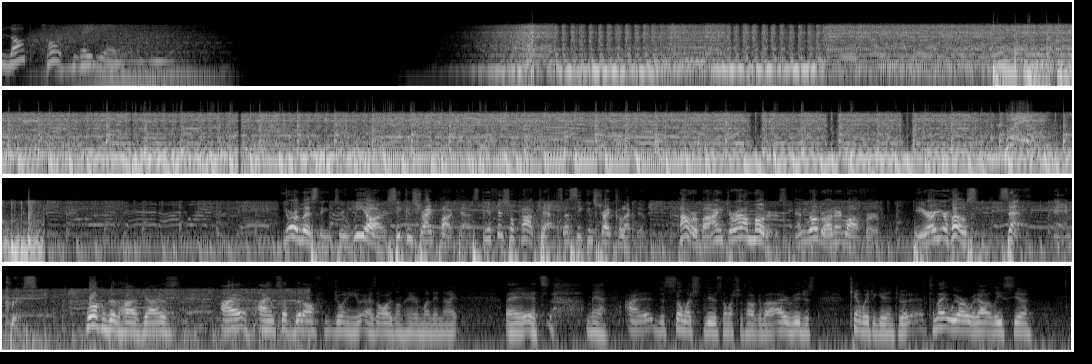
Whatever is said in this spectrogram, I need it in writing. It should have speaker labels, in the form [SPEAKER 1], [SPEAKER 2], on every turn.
[SPEAKER 1] Blog Talk Radio.
[SPEAKER 2] Listening to We Are Seek and Strike Podcast, the official podcast of Seek and Strike Collective, powered by Doral Motors and Roadrunner Law Firm. Here are your hosts, Seth and Chris.
[SPEAKER 3] Welcome to the Hive, guys. I I am Seth Bidoff, joining you as always on here Monday night. Uh, it's man, I just so much to do, so much to talk about. I really just can't wait to get into it. Tonight we are without Alicia.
